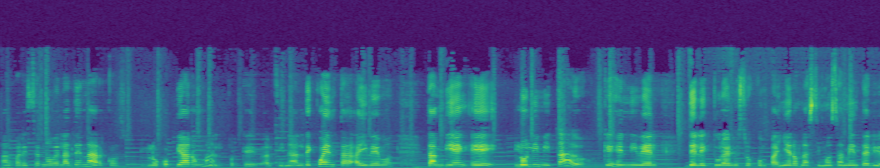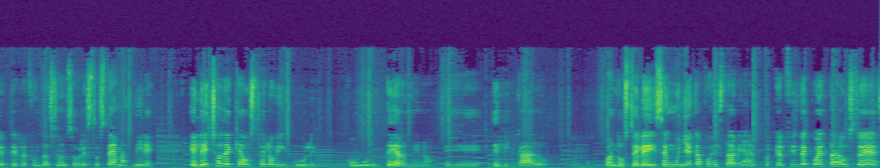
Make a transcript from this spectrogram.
al parecer novelas de narcos, lo copiaron mal, porque al final de cuentas ahí vemos también eh, lo limitado que es el nivel de lectura de nuestros compañeros, lastimosamente, de Libertad y Refundación sobre estos temas. Mire, el hecho de que a usted lo vinculen con un término eh, delicado, cuando usted le dicen muñeca, pues está bien, porque al fin de cuentas a ustedes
